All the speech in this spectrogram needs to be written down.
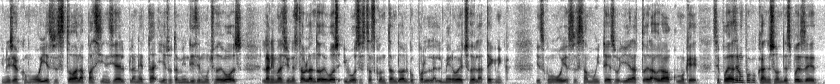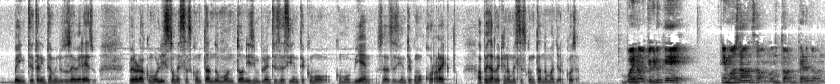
Y uno decía como, uy, eso es toda la paciencia del planeta y eso también dice mucho de vos. La animación está hablando de vos y vos estás contando algo por el mero hecho de la técnica. Y es como, uy, esto está muy teso. Y era, era, era como que se puede hacer un poco cansón después de 20, 30 minutos de ver eso. Pero era como, listo, me estás contando un montón y simplemente se siente como, como bien, o sea, se siente como correcto, a pesar de que no me estés contando mayor cosa. Bueno, yo creo que hemos avanzado un montón, perdón,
